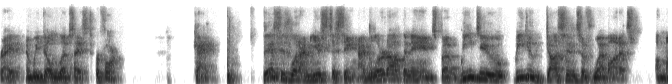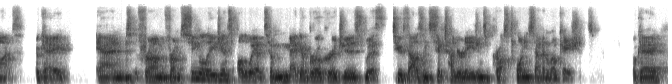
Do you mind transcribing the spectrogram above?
right? And we build websites to perform. Okay. This is what I'm used to seeing. I blurred out the names, but we do we do dozens of web audits a month, okay? and from from single agents all the way up to mega brokerages with 2600 agents across 27 locations okay?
